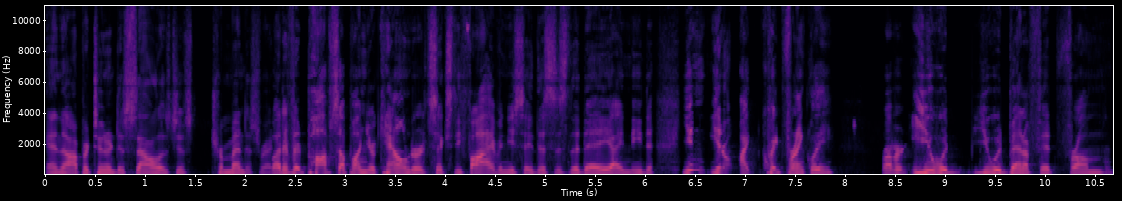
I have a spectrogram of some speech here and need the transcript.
and the opportunity to sell is just tremendous right But now. if it pops up on your calendar at 65 and you say this is the day I need to you you know I quite frankly Robert you would you would benefit from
